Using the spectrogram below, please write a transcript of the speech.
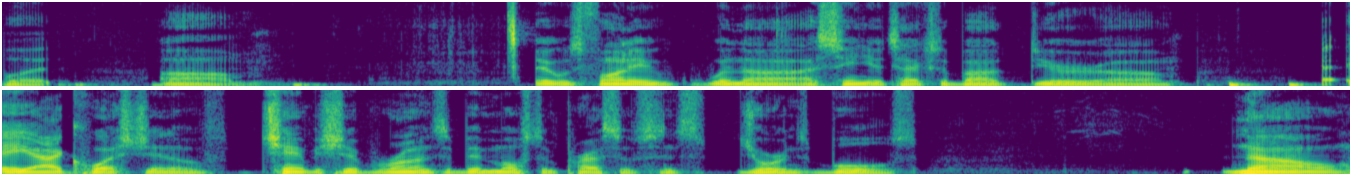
But um, it was funny when uh, I seen your text about your um, AI question of championship runs have been most impressive since Jordan's Bulls. Now,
